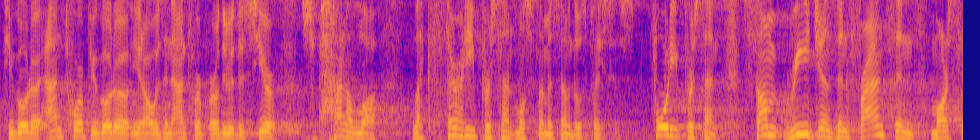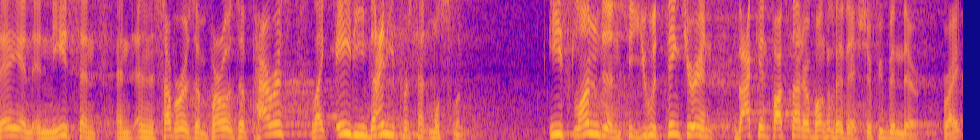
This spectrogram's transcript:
if you go to Antwerp, you go to, you know, I was in Antwerp earlier this year, subhanAllah, like 30% Muslim in some of those places, 40%. Some regions in France and Marseille and, and Nice and, and, and the suburbs and boroughs of Paris, like 80, 90% Muslim. East London, you would think you're in back in Pakistan or Bangladesh if you've been there, right?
